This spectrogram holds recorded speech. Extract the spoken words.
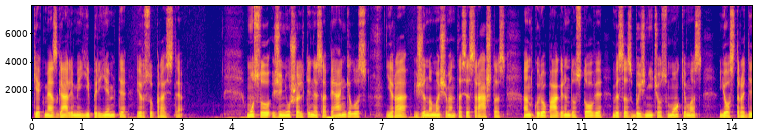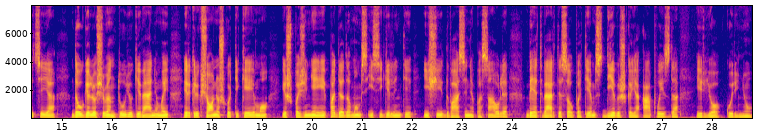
kiek mes galime jį priimti ir suprasti. Mūsų žinių šaltinis apie angelus yra žinoma šventasis raštas, ant kurio pagrindo stovi visas bažnyčios mokymas, jos tradicija, daugelio šventųjų gyvenimai ir krikščioniško tikėjimo išpažinėjai padeda mums įsigilinti į šį dvasinį pasaulį bei atverti savo patiems dieviškąją apvaizdą ir jo kūrinių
